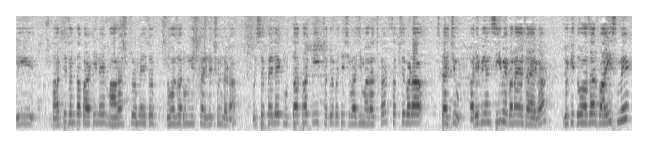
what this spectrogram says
कि भारतीय जनता पार्टी ने महाराष्ट्र में जब 2019 का इलेक्शन लड़ा उससे पहले एक मुद्दा था कि छत्रपति शिवाजी महाराज का सबसे बड़ा स्टैचू अरेबियन सी में बनाया जाएगा जो कि 2022 में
